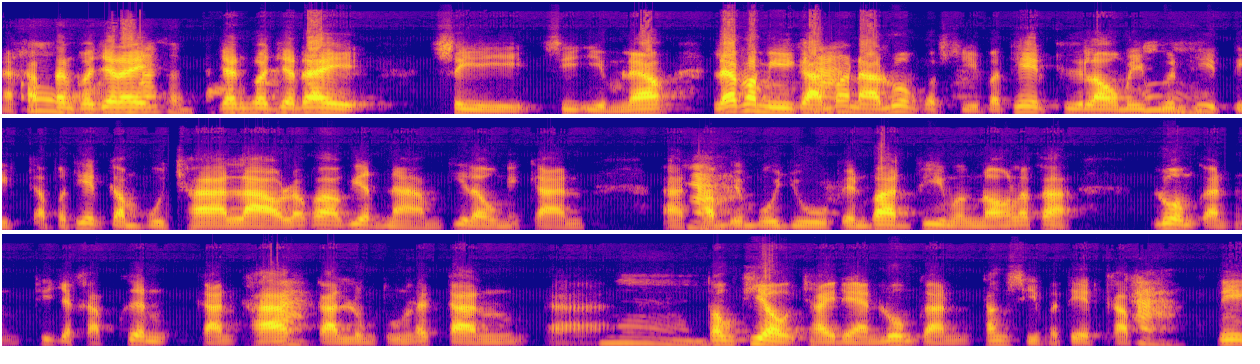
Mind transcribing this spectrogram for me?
นะครับ โอ้ท่านก็จะได้น่าสนใจ ท่านก็จะได้สี่สี่อิ่มแล้ว แล้วก็มีการค่ะพัฒนาร่วมกับสี่ประเทศ คือเรามีอืมพื้นที่ติดกับประเทศกัมพูชาลาว แล้วก็เวียดนามที่เรามีการอ่าค่ะทำ MOU เป็นบ้านพี่เมืองน้อง แล้วก็ร่วมกันที่จะขับเคลื่อนการค้าค่ะ การลงทุนและการอ่าอืมท่องเที่ยวชายแดนร่วมกันทั้งสี่ประเทศครับ ค่ะ นี่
